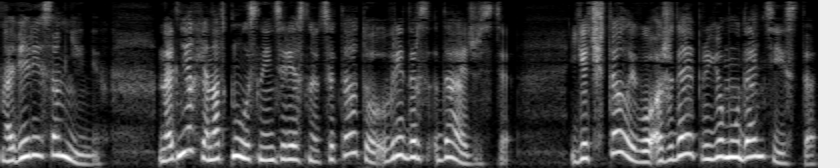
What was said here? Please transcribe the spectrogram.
о вере и сомнениях. На днях я наткнулась на интересную цитату в Reader's Digest. Я читала его, ожидая приема у дантиста,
